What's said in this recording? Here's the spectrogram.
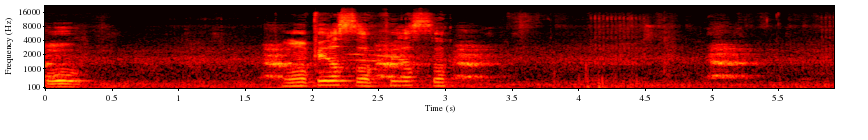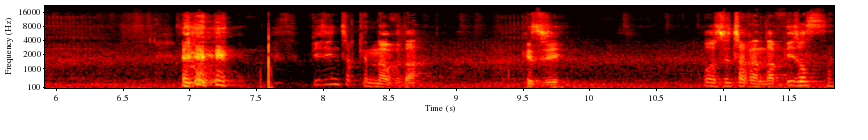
오. 어, 삐졌어, 삐졌어. 삐진 척 했나 보다. 그지? 어, 진짜 간다, 삐졌어.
